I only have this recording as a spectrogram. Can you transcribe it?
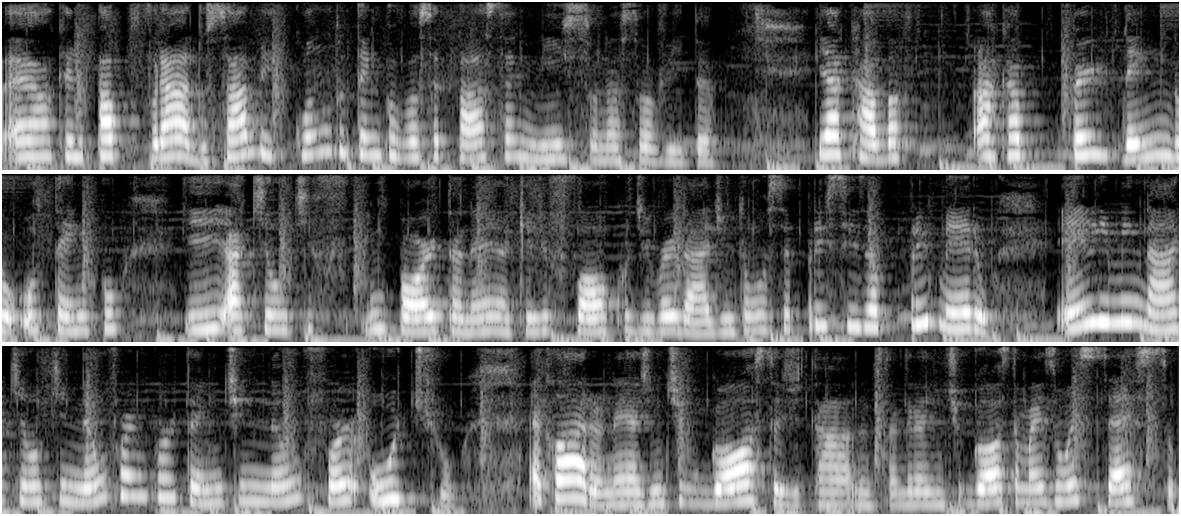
é aquele papo furado, sabe? Quanto tempo você passa nisso na sua vida? E acaba, acaba perdendo o tempo e aquilo que importa, né? Aquele foco de verdade. Então você precisa primeiro eliminar aquilo que não for importante, não for útil. É claro, né? A gente gosta de estar no Instagram, a gente gosta, mas o excesso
